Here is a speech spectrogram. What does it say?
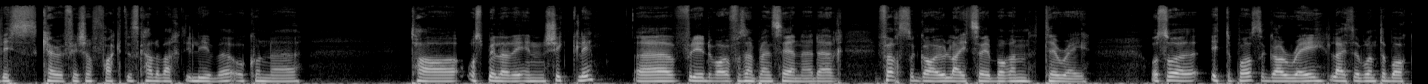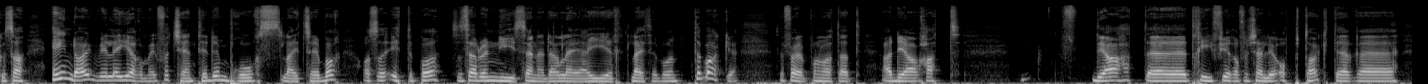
hvis Carrie Fisher faktisk hadde vært i live og kunne ta og spille det inn skikkelig. Uh, fordi det var jo f.eks. en scene der Først så ga jo lightsaberen til Ray. Og så etterpå så ga Ray lightsaberen tilbake og sa En dag vil jeg gjøre meg fortjent til din brors lightsaber. Og så etterpå så ser du en ny scene der Leia gir lightsaberen tilbake. Så jeg føler på en måte at ja, de har hatt de har hatt eh, tre-fire forskjellige opptak der eh,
